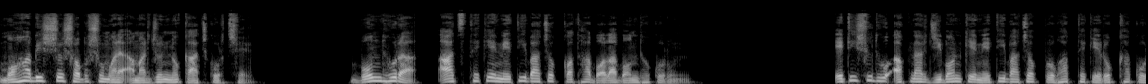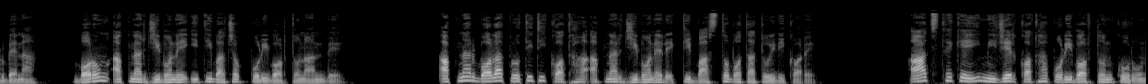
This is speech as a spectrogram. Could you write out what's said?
মহাবিশ্ব সবসময় আমার জন্য কাজ করছে। বন্ধুরা, আজ থেকে নেতিবাচক কথা বলা বন্ধ করুন। এটি শুধু আপনার জীবনকে নেতিবাচক প্রভাব থেকে রক্ষা করবে না, বরং আপনার জীবনে ইতিবাচক পরিবর্তন আনবে। আপনার বলা প্রতিটি কথা আপনার জীবনের একটি বাস্তবতা তৈরি করে। আজ থেকেই নিজের কথা পরিবর্তন করুন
